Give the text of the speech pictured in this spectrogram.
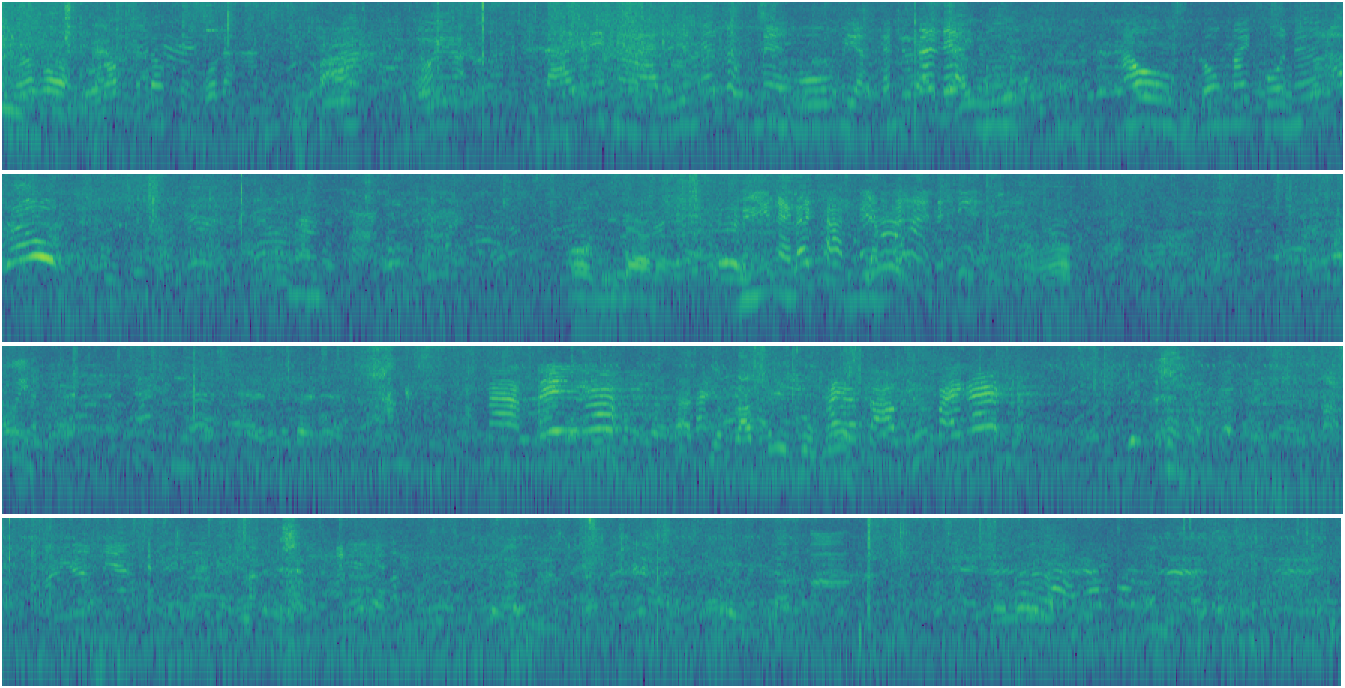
ได้ไปหาเลยยังงั้นลูกแม่โหเบี่ยงกันอยู่นั่นแหละมือเอาลงไม้โคนนึงโอ้มีแล้วนะหวีไหนไล่ชาติเบี่ยงไม่ให้ได้ที่หนักไปนะเตรียมรับที่ลูกแม่สาวยืมไปไง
